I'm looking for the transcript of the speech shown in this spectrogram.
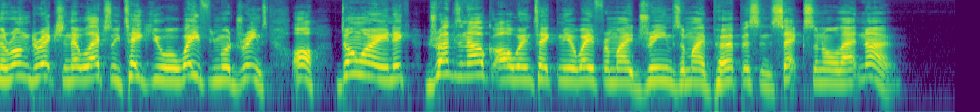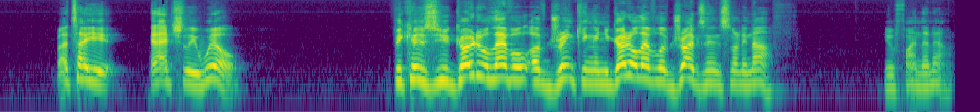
the wrong direction that will actually take you away from your dreams. Oh, don't worry, Nick. Drugs and alcohol won't take me away from my dreams and my purpose and sex and all that. No. But I tell you, it actually will. Because you go to a level of drinking and you go to a level of drugs and it's not enough. You'll find that out.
